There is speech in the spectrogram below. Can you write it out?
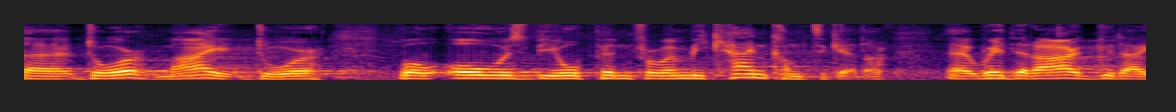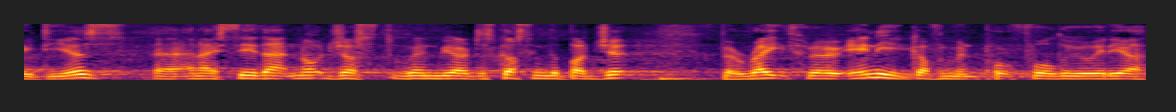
uh, door, my door, will always be open for when we can come together uh, where there are good ideas, uh, and I say that not just when we are discussing the budget, but right throughout any government portfolio area,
